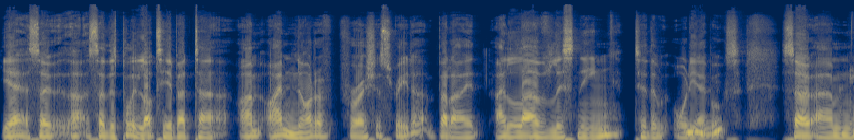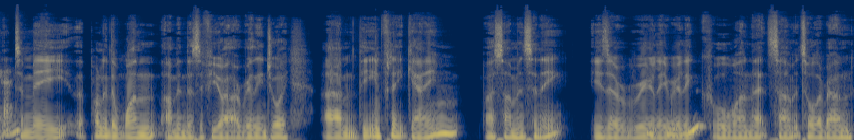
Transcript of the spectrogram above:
Yeah, so uh, so there's probably lots here, but uh, I'm I'm not a ferocious reader, but I I love listening to the audiobooks. Mm-hmm. So um, okay. to me, probably the one I mean, there's a few I really enjoy. Um, the Infinite Game by Simon Sinek is a really mm-hmm. really cool one. That's um, it's all around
